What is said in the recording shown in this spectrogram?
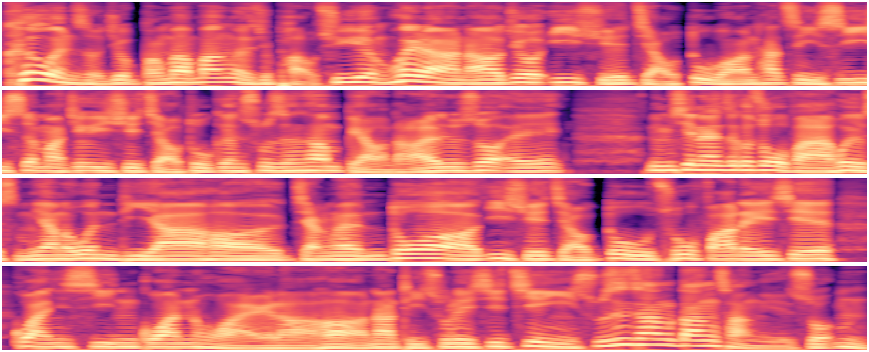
柯文哲就帮帮帮的就跑去院会了，然后就医学角度啊，他自己是医生嘛，就医学角度跟苏贞昌表达，就是说，哎，你们现在这个做法会有什么样的问题啊？哈，讲了很多医学角度出发的一些关心关怀了哈，那提出了一些建议，苏贞昌当场也说，嗯。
